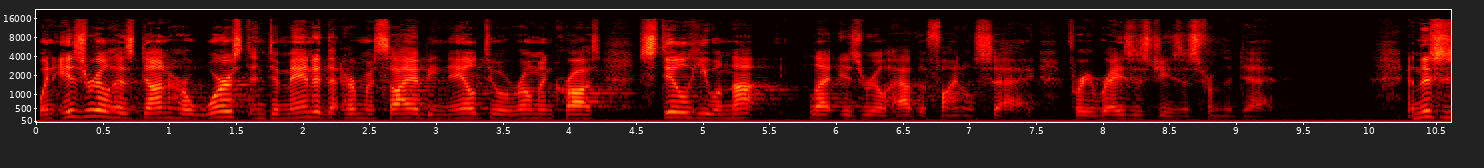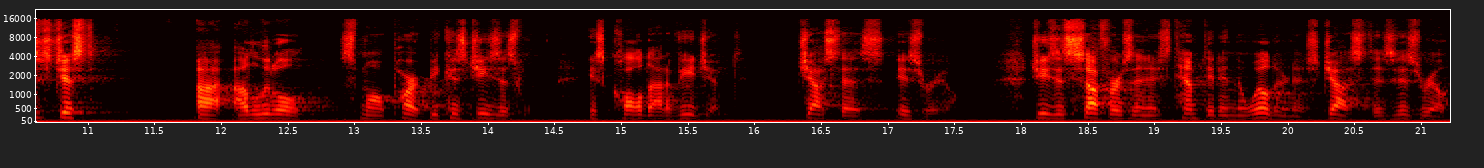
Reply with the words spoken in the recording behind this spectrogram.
When Israel has done her worst and demanded that her Messiah be nailed to a Roman cross, still he will not let Israel have the final say, for he raises Jesus from the dead. And this is just a little small part because Jesus is called out of Egypt, just as Israel. Jesus suffers and is tempted in the wilderness, just as Israel.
